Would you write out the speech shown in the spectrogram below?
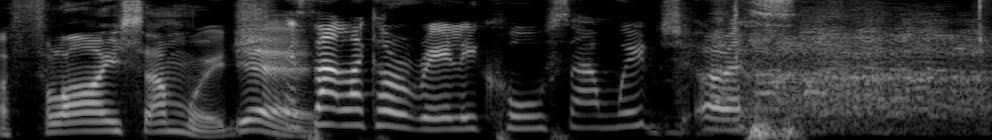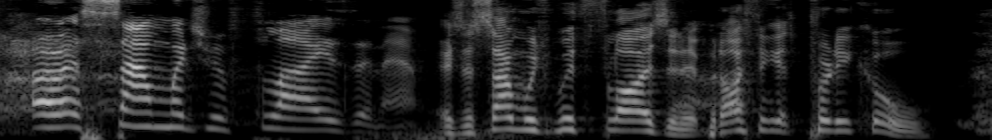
A fly sandwich. Yeah. Is that like a really cool sandwich or a, s- or a sandwich with flies in it? It's a sandwich with flies in it, but I think it's pretty cool.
